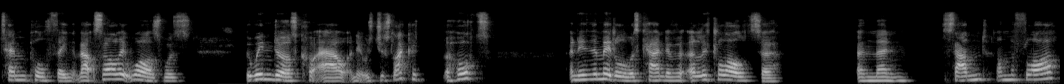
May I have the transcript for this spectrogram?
temple thing. That's all it was, was the windows cut out and it was just like a, a hut. And in the middle was kind of a little altar and then sand on the floor.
